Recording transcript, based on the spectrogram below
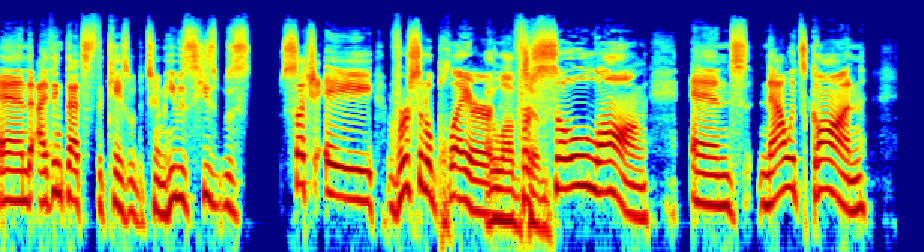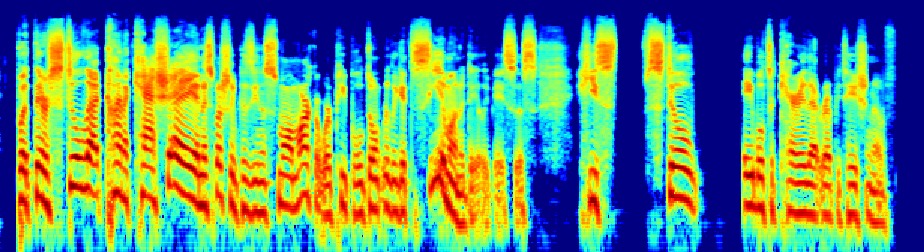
And I think that's the case with Batum. He was he was such a versatile player for him. so long and now it's gone but there's still that kind of cachet and especially because he's in a small market where people don't really get to see him on a daily basis he's still able to carry that reputation of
